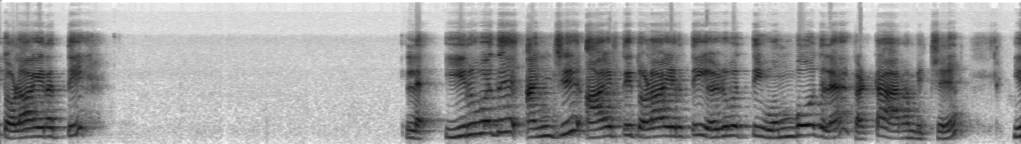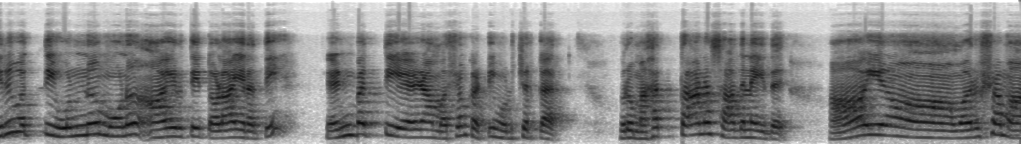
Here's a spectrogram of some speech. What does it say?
தொள்ளாயிரத்தி இல்லை இருபது அஞ்சு ஆயிரத்தி தொள்ளாயிரத்தி எழுபத்தி ஒம்போதில் கட்ட ஆரம்பிச்சு இருபத்தி ஒன்று மூணு ஆயிரத்தி தொள்ளாயிரத்தி எண்பத்தி ஏழாம் வருஷம் கட்டி முடிச்சிருக்கார். ஒரு மகத்தான சாதனை இது. ஆயிரம் வருஷமா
